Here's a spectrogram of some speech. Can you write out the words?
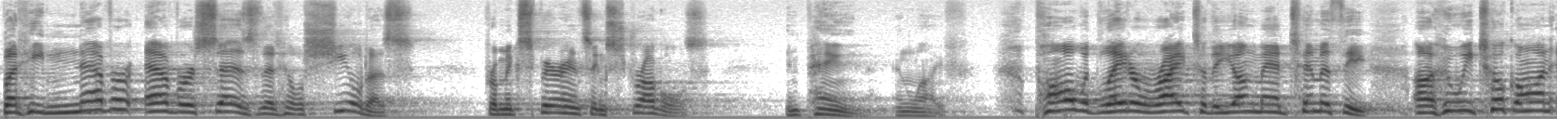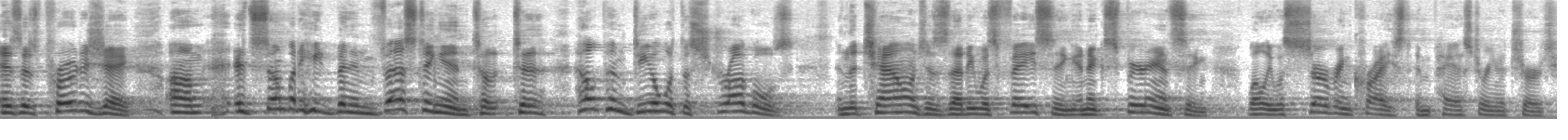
but He never ever says that He'll shield us from experiencing struggles and pain in life. Paul would later write to the young man Timothy, uh, who he took on as his protege. Um, it's somebody he'd been investing in to, to help him deal with the struggles and the challenges that he was facing and experiencing while he was serving Christ and pastoring a church.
